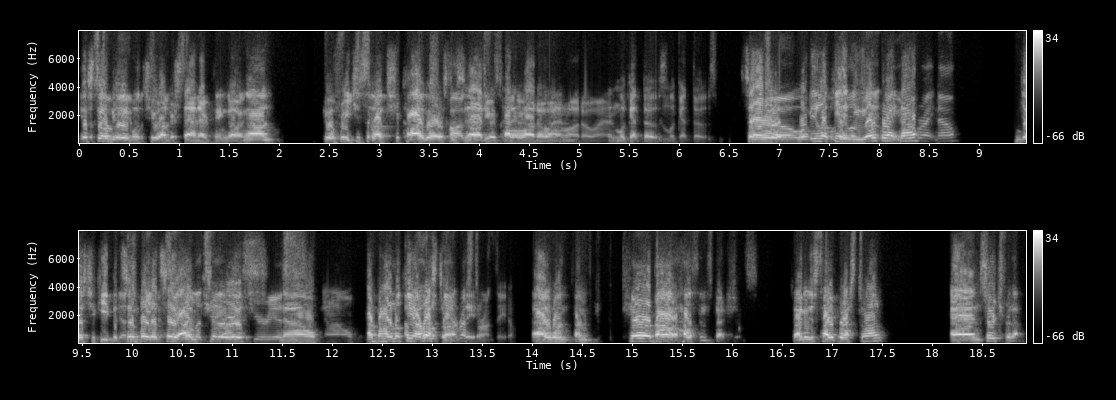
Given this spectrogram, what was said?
you'll still be able to understand everything going on. Feel free to select Chicago or Cincinnati or Colorado and, and look at those. and look at those. So we'll be looking at New York right now, Right now. just to keep it Just simple. keep Let's say I'm let's say curious now now about looking at about looking at restaurant data. restaurant data. I want, I'm care about health inspections. So I can just type restaurant and search for that.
